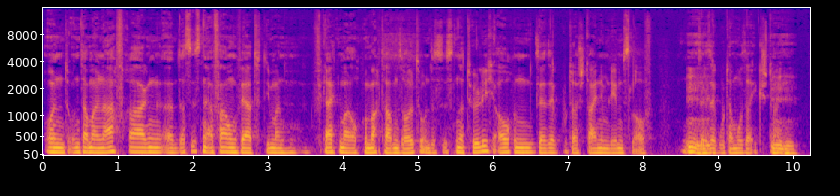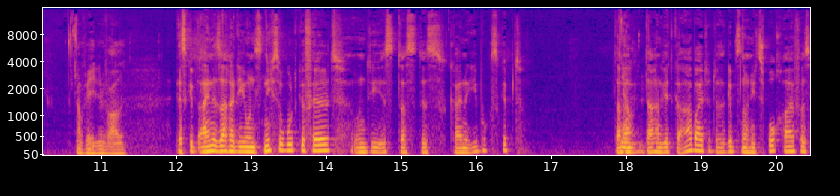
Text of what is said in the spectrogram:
und, und da mal nachfragen, äh, das ist eine Erfahrung wert, die man vielleicht mal auch gemacht haben sollte. Und es ist natürlich auch ein sehr, sehr guter Stein im Lebenslauf. Ein sehr, sehr guter Mosaikstein. Auf jeden Fall. Es gibt eine Sache, die uns nicht so gut gefällt, und die ist, dass es keine E-Books gibt. Daran, Ja. daran wird gearbeitet, da gibt es noch nichts Spruchreifes.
